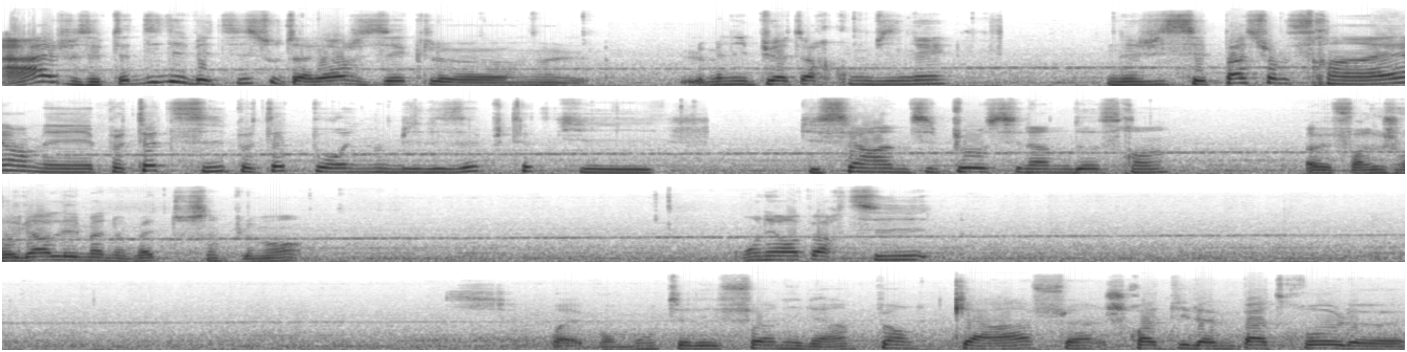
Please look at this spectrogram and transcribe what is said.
Ah, je vous ai peut-être dit des bêtises tout à l'heure. Je disais que le, manipulateur combiné n'agissait pas sur le frein air, mais peut-être si, peut-être pour immobiliser, peut-être qu'il sert un petit peu au cylindre de frein. Euh, il faudrait que je regarde les manomètres tout simplement. On est reparti. Ouais, bon, mon téléphone il est un peu en carafe Je crois qu'il aime pas trop le,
